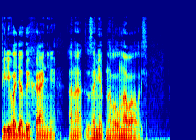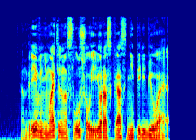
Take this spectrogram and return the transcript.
переводя дыхание. Она заметно волновалась. Андрей внимательно слушал ее рассказ, не перебивая.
